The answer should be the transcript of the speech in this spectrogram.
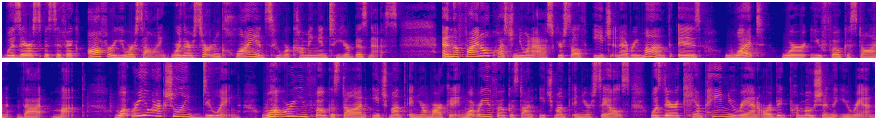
Was there a specific offer you were selling? Were there certain clients who were coming into your business? And the final question you want to ask yourself each and every month is what were you focused on that month? What were you actually doing? What were you focused on each month in your marketing? What were you focused on each month in your sales? Was there a campaign you ran or a big promotion that you ran?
